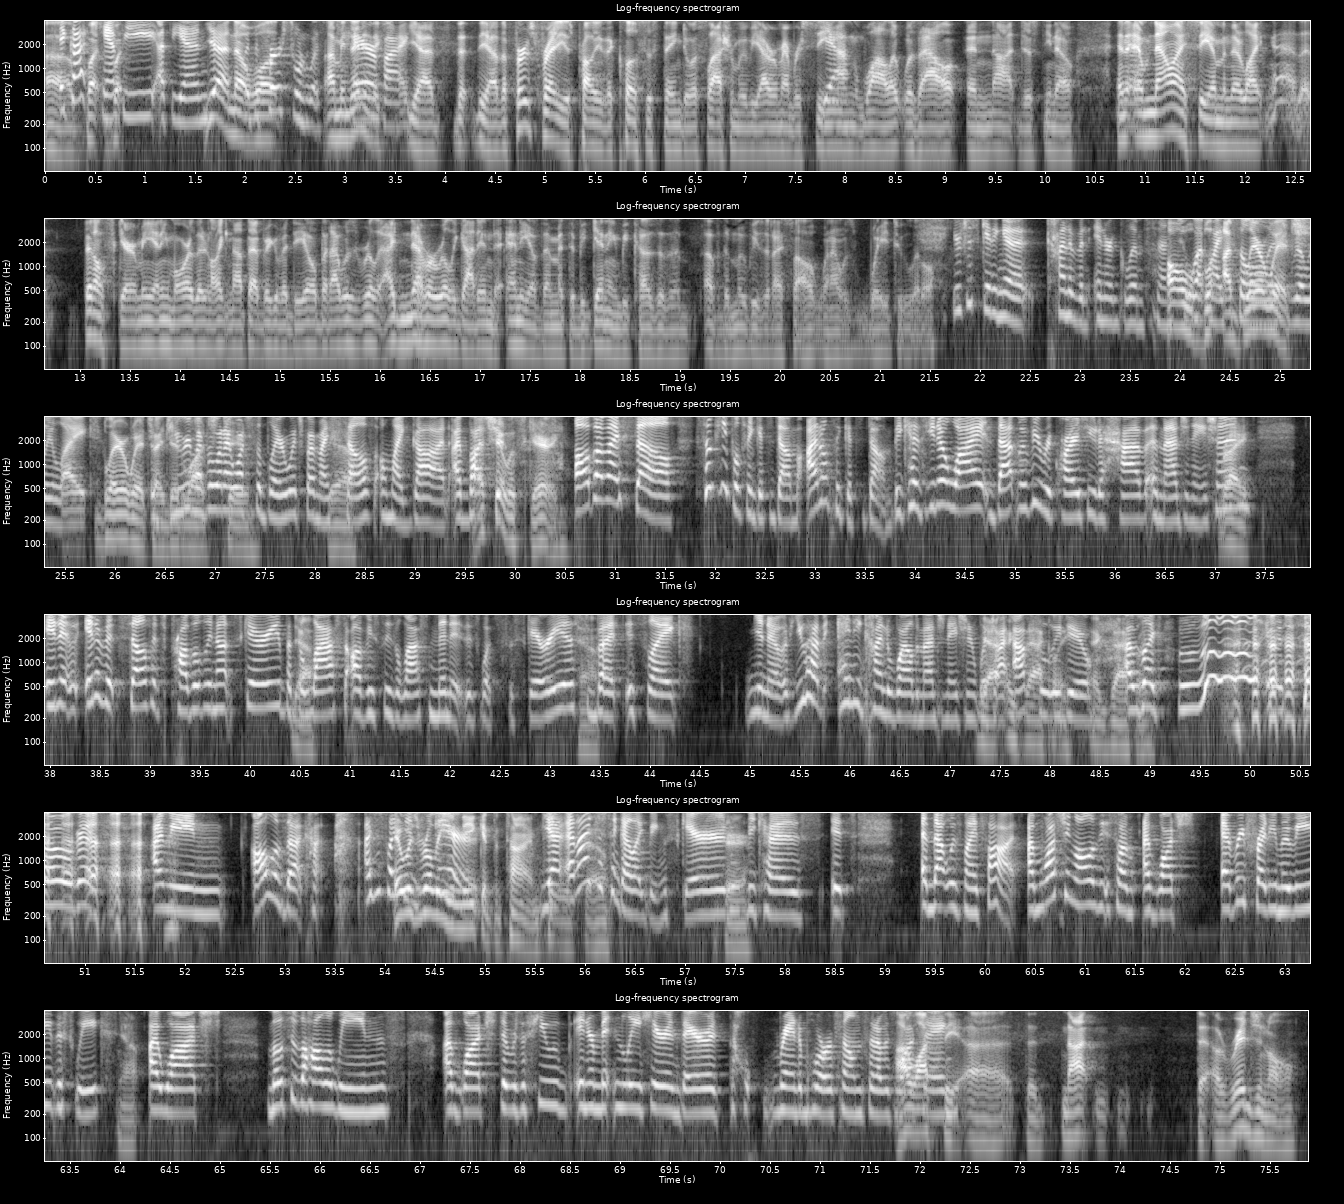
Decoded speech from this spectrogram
it got but- but- campy at the end. yeah, no. But well, the first one was I mean, didn't ex- yeah, it's the, yeah. The first Freddy is probably the closest thing to a slasher movie I remember seeing Yeah. while it was out, and not just you know. And, Yeah. and now I see them, and they're like, yeah, that they don't scare me anymore. They're like not that big of a deal. But I was really, I never really got into any of them at the beginning because of the of the movies that I saw when I was way too little. You're just getting a kind of an inner glimpse into Oh, what Bla- my uh, soul Blair is really like. Blair Witch, I Do you remember when I watched The Blair Witch by myself? Oh my god, I That shit it was scary. all by myself. Some people think it's dumb. I don't think it's dumb because you know why? That movie requires you to have imagination. Right. In in of itself, it's probably not scary, but the last, obviously, the last minute is what's the scariest. Yeah. But it's like, you know, if you have any kind of wild imagination, which Yeah, I absolutely do, exactly, I was like, it was so good. I mean, all of that kind. I just like. It was really scared. unique at the time. Too, Yeah, and I just think I like being scared Sure. because it's, and that was my thought. I'm watching all of these, so I'm, I've watched every Freddy movie this week. Yeah. I watched most of the Halloweens. I've watched. There was a few intermittently here and there, random horror films that I was watching. I watched the uh, the not the original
